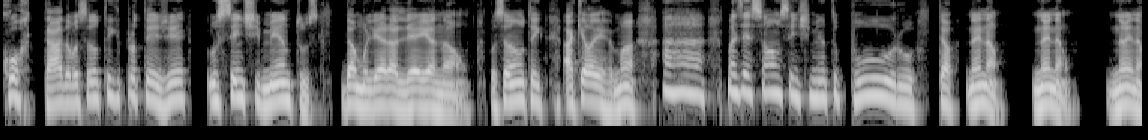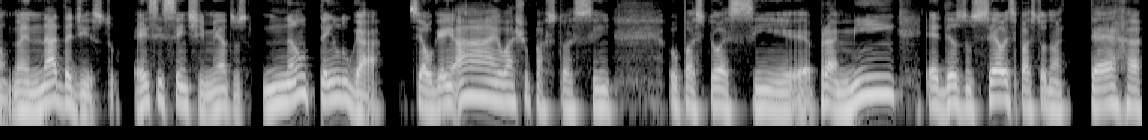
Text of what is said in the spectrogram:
cortada. Você não tem que proteger os sentimentos da mulher alheia, não. Você não tem aquela irmã, ah, mas é só um sentimento puro. Tal. Não é não, não é não. Não é não, não é nada disto. Esses sentimentos não têm lugar. Se alguém, ah, eu acho o pastor assim, o pastor assim, é, para mim é Deus no céu, esse pastor na terra,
